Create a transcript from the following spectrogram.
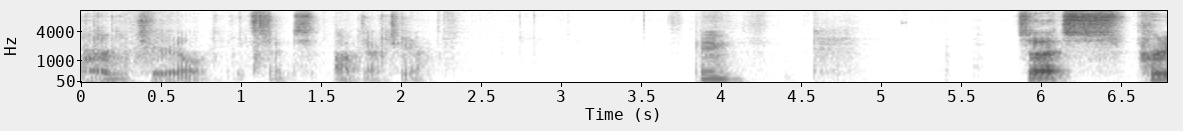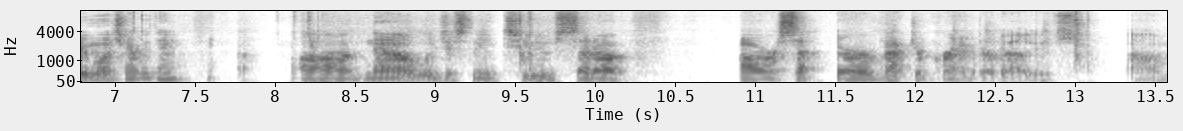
our material instance object here. Okay. So that's pretty much everything. Uh, now we just need to set up our set or vector parameter values. Um,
